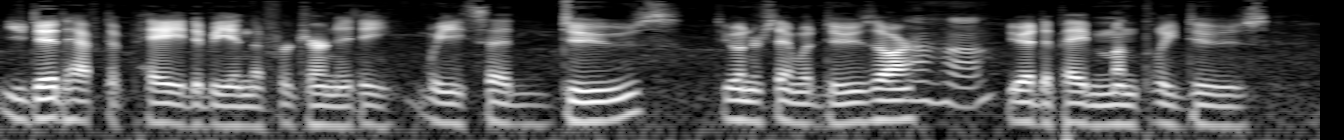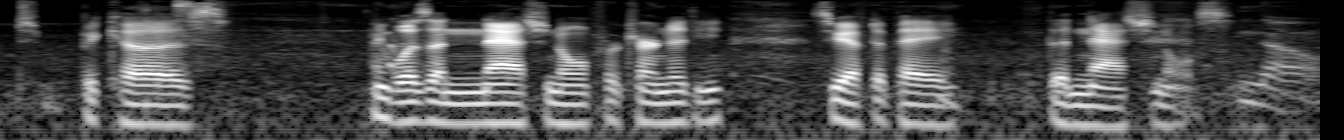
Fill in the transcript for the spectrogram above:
you did have to pay to be in the fraternity. We said dues. Do you understand what dues are? Uh-huh. You had to pay monthly dues because it was a national fraternity, so you have to pay the nationals. No.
